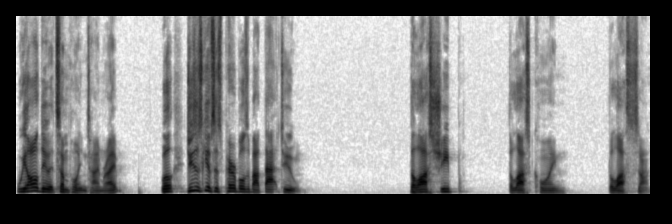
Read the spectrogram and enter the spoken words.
We all do at some point in time, right? Well, Jesus gives us parables about that too the lost sheep, the lost coin, the lost son.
